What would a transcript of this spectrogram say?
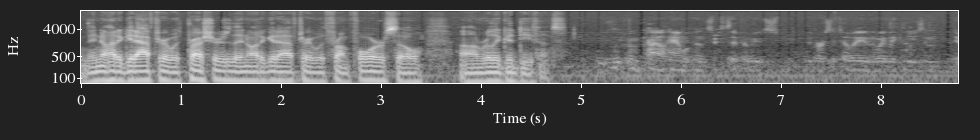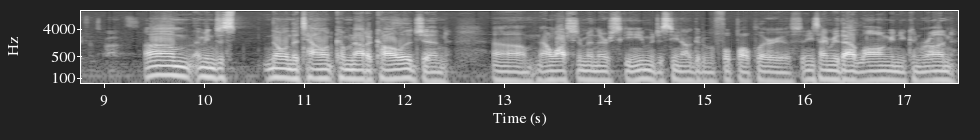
they know how to get after it with pressures. They know how to get after it with front four. So, uh, really good defense. From Kyle Hamilton specifically, the versatility and the way they can use him in different spots. Um, I mean, just knowing the talent coming out of college and um, now watching him in their scheme and just seeing how good of a football player he is. Anytime you're that long and you can run,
